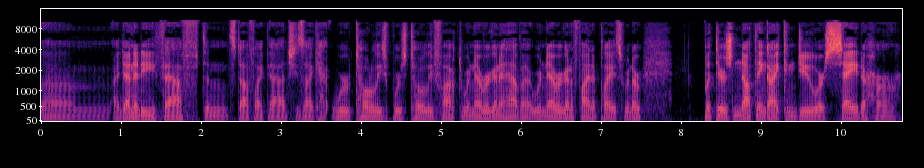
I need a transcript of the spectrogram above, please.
um, identity theft and stuff like that. And she's like, "We're totally, we're totally fucked. We're never gonna have a, we're never gonna find a place. We're never." But there's nothing I can do or say to her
